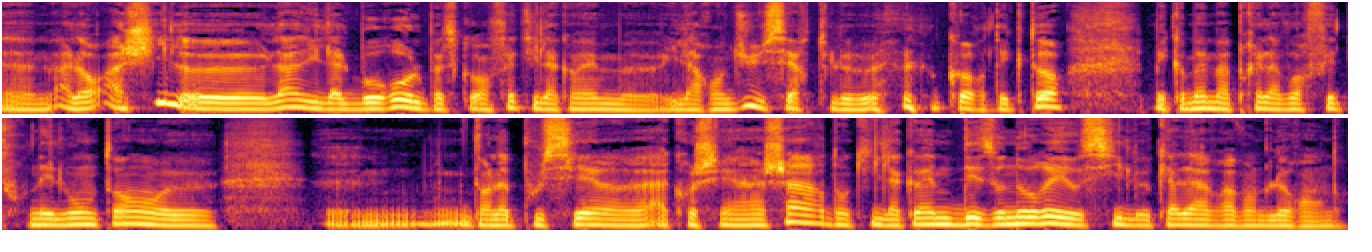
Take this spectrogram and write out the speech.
euh, alors Achille, là, il a le beau rôle parce qu'en fait, il a quand même, il a rendu certes le, le corps d'Hector, mais quand même après l'avoir fait tourner longtemps dans la poussière accroché à un char, donc il a quand même déshonoré aussi le cadavre avant de le rendre.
